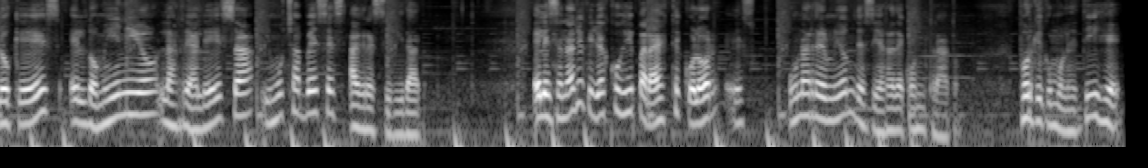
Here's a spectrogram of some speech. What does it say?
lo que es el dominio, la realeza y muchas veces agresividad. El escenario que yo escogí para este color es una reunión de cierre de contrato. Porque como les dije,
